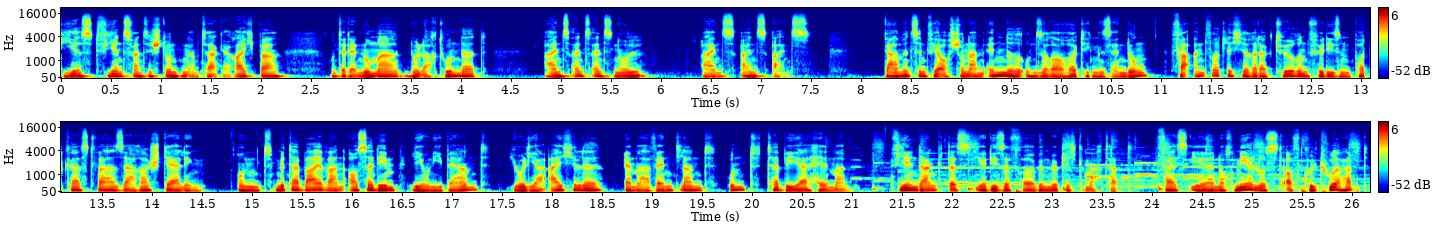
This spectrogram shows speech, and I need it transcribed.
Die ist 24 Stunden am Tag erreichbar unter der Nummer 0800 1110 111. Damit sind wir auch schon am Ende unserer heutigen Sendung. Verantwortliche Redakteurin für diesen Podcast war Sarah Sterling. Und mit dabei waren außerdem Leonie Berndt, Julia Eichele, Emma Wendland und Tabea Hellmann. Vielen Dank, dass ihr diese Folge möglich gemacht habt. Falls ihr noch mehr Lust auf Kultur habt,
